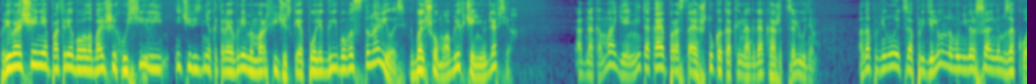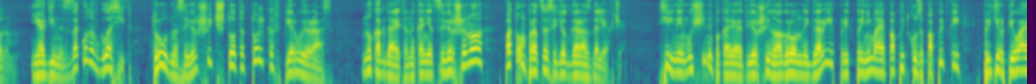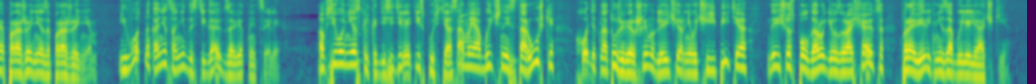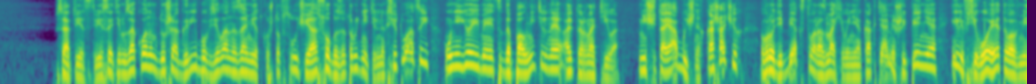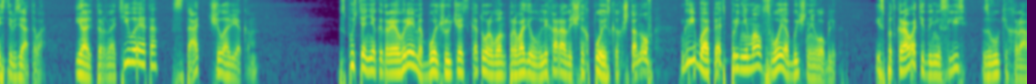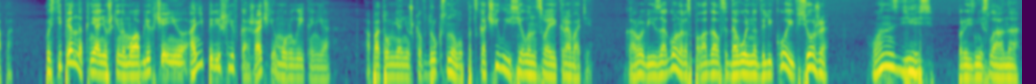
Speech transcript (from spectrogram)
Превращение потребовало больших усилий, и через некоторое время морфическое поле гриба восстановилось, к большому облегчению для всех. Однако магия не такая простая штука, как иногда кажется людям. Она повинуется определенным универсальным законам, и один из законов гласит «трудно совершить что-то только в первый раз». Но когда это наконец совершено, потом процесс идет гораздо легче. Сильные мужчины покоряют вершину огромной горы, предпринимая попытку за попыткой, претерпевая поражение за поражением. И вот, наконец, они достигают заветной цели. А всего несколько десятилетий спустя самые обычные старушки ходят на ту же вершину для вечернего чаепития, да еще с полдороги возвращаются проверить, не забыли ли очки. В соответствии с этим законом душа Гриба взяла на заметку, что в случае особо затруднительных ситуаций у нее имеется дополнительная альтернатива, не считая обычных кошачьих, вроде бегства, размахивания когтями, шипения или всего этого вместе взятого. И альтернатива это — стать человеком. Спустя некоторое время, большую часть которого он проводил в лихорадочных поисках штанов, Гриба опять принимал свой обычный облик. Из-под кровати донеслись звуки храпа. Постепенно к нянюшкиному облегчению они перешли в кошачье мурлыканье. А потом нянюшка вдруг снова подскочила и села на своей кровати. Коровий загон располагался довольно далеко, и все же... «Он здесь», — произнесла она.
